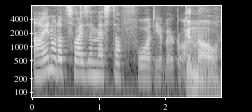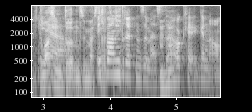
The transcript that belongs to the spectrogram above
ein oder zwei Semester vor dir begonnen. Genau. Du warst yeah. im dritten Semester. Ich war im dritten Semester, mhm. okay, genau.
